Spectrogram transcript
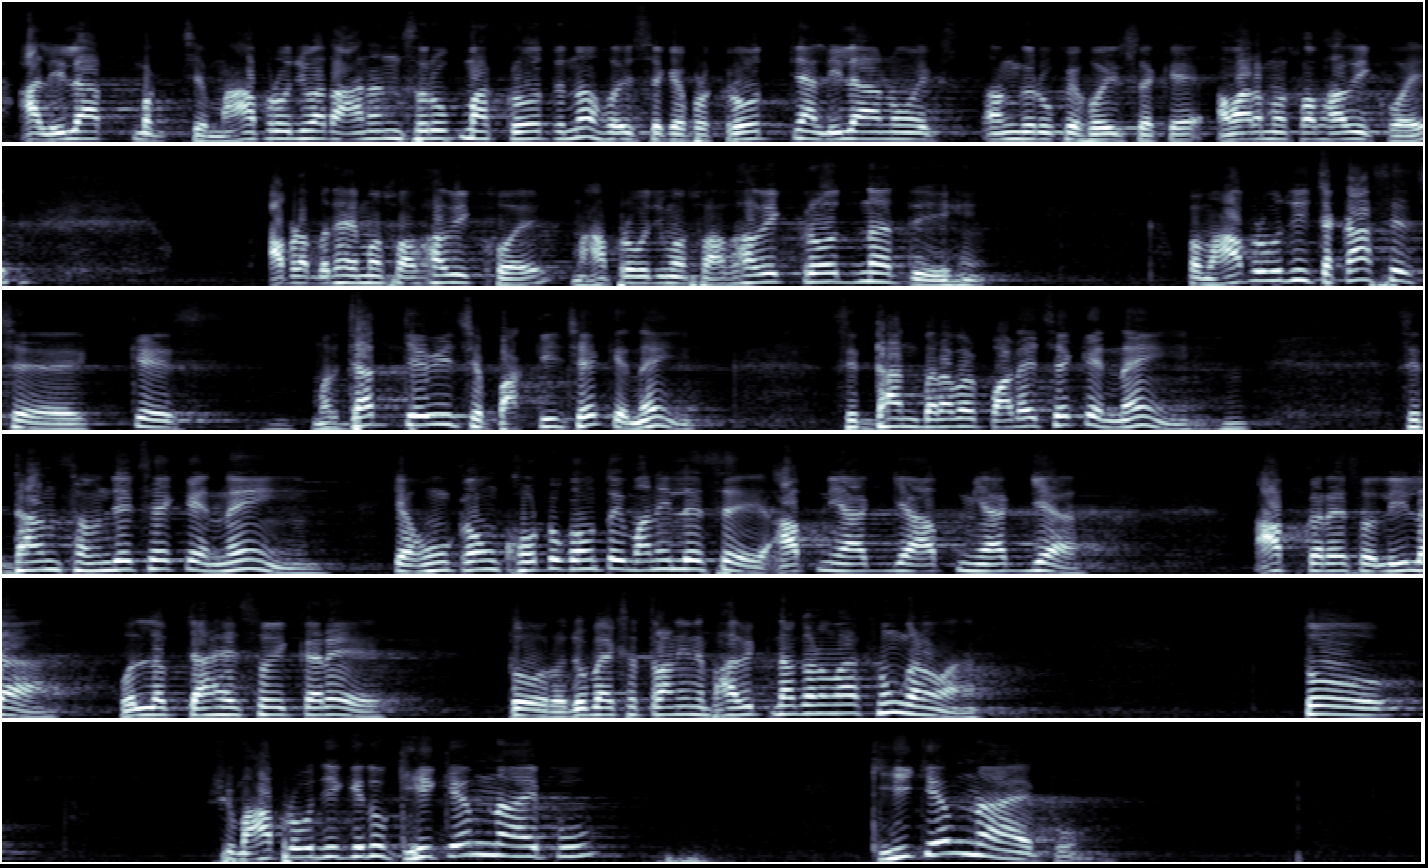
આ લીલાત્મક છે. મહાપ્રભુજીમાં તો આનંદ સ્વરૂપમાં ક્રોધ ન હોઈ શકે, પણ ક્રોધ ત્યાં લીલાનો એક અંગ રૂપે હોઈ શકે. અમારામાં સ્વાભાવિક હોય. આપણા બધા એમાં સ્વાભાવિક હોય, મહાપ્રભુજીમાં સ્વાભાવિક ક્રોધ નથી પણ મહાપ્રભુજી ચકાસે છે કે મરજાત કેવી છે, પાકી છે કે નહીં? સિદ્ધાંત બરાબર પાડે છે કે નહીં? સિદ્ધાંત સમજે છે કે નહીં? કે હું કહું, ખોટું કહું તો એ માની લેશે. આપની આજ્ઞા આપની આજ્ઞા. આપ કરે છો લીલા, વલ્લભ ચાહે સો એ કરે. તો રજુભાઈ ક્ષત્રાણીને ભાવિક ન ગણવા? શું ગણવા? તો શ્રી મહાપ્રભુજી કીધું ઘી કેમ ના આપ્યું? ઘી કેમ ના આપ્યું?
